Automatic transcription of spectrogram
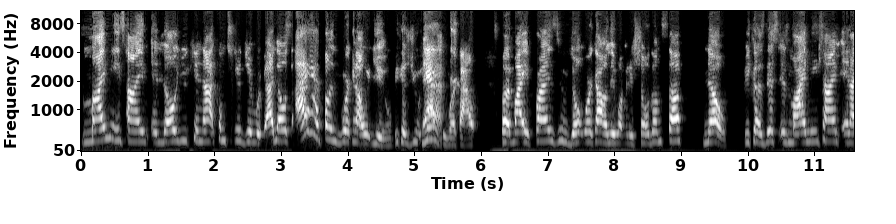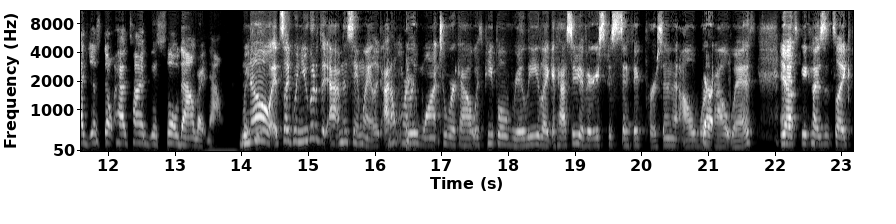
my me time. And no, you cannot come to the gym. With, I know I have fun working out with you because you yeah. actually work out. But my friends who don't work out and they want me to show them stuff, no, because this is my me time, and I just don't have time to slow down right now no, you. it's like when you go to the I'm the same way. Like I don't really want to work out with people really. Like it has to be a very specific person that I'll work yeah. out with. And yeah. it's because it's like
